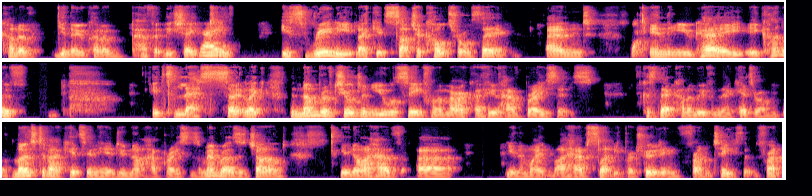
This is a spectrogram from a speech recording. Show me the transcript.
kind of you know kind of perfectly shaped right. teeth is really like it's such a cultural thing. And in the uk it kind of it's less so like the number of children you will see from america who have braces because they're kind of moving their kids around. Most of our kids in here do not have braces. I remember as a child, you know, I have, uh, you know, my I have slightly protruding front teeth at the front,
